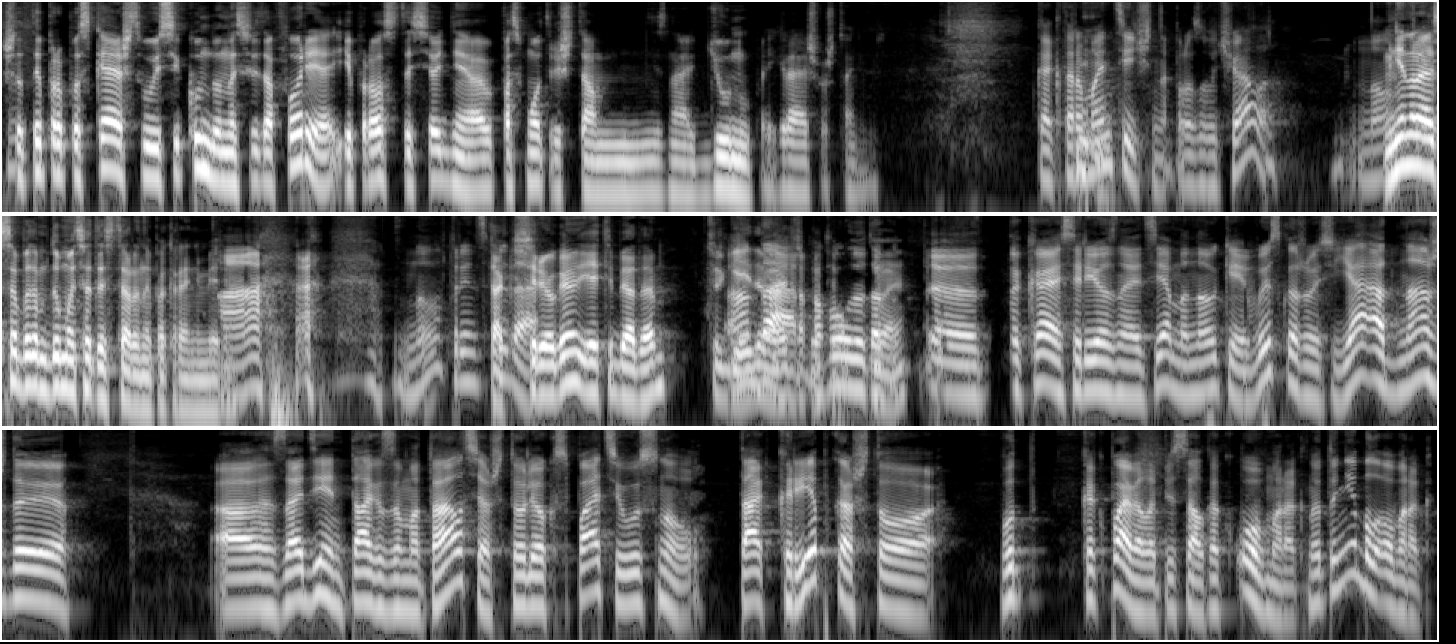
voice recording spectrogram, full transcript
что ты пропускаешь свою секунду на светофоре и просто сегодня посмотришь там, не знаю, Дюну, поиграешь во что-нибудь. Как-то романтично прозвучало. Но... Мне нравится об этом думать с этой стороны, по крайней мере. А, ну, в принципе, так, да. Серега, я тебя, да? Сергей, а, давай, да, по поводу так, э, такая серьезная тема, но окей, выскажусь. Я однажды э, за день так замотался, что лег спать и уснул. Так крепко, что вот как Павел описал, как обморок, но это не был обморок.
